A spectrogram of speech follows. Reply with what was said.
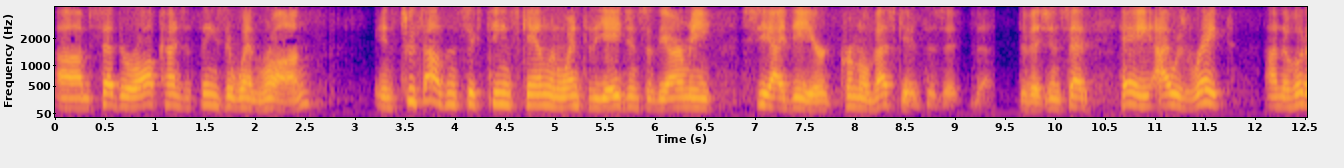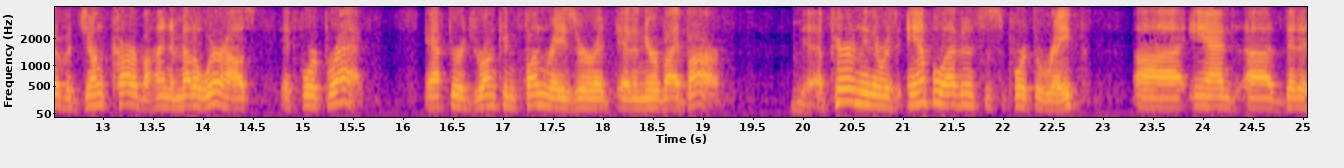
um, said there were all kinds of things that went wrong. In 2016, Scanlon went to the agents of the Army CID, or Criminal Investigative Division, said, hey, I was raped on the hood of a junk car behind a metal warehouse at Fort Bragg after a drunken fundraiser at, at a nearby bar. Mm. Apparently, there was ample evidence to support the rape uh, and uh, that a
